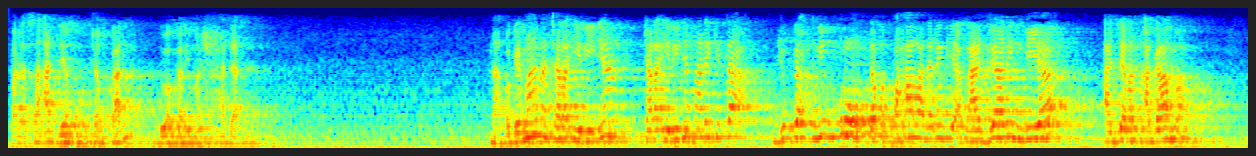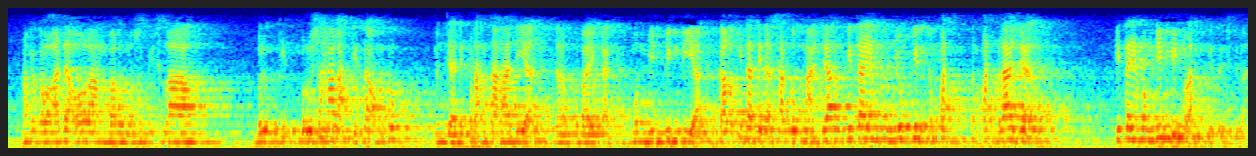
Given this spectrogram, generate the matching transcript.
pada saat dia mengucapkan dua kalimat syahadat. Nah, bagaimana cara irinya? Cara irinya mari kita juga nimbrung dapat pahala dari dia, ngajarin dia ajaran agama. Maka kalau ada orang baru masuk Islam, berusahalah kita untuk menjadi perantara dia dalam kebaikan, membimbing dia. Kalau kita tidak sanggup ngajar, kita yang nunjukin tempat tempat belajar. Kita yang membimbing lah gitu istilah.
